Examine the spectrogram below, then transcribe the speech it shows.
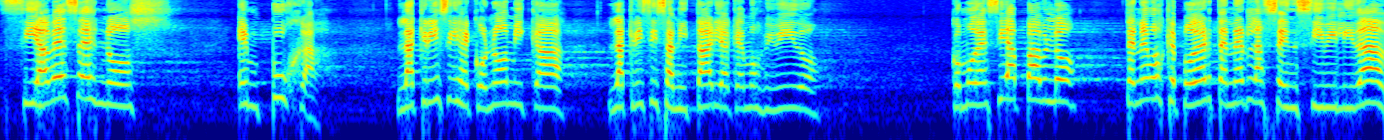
si a veces nos empuja la crisis económica, la crisis sanitaria que hemos vivido, como decía Pablo, tenemos que poder tener la sensibilidad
